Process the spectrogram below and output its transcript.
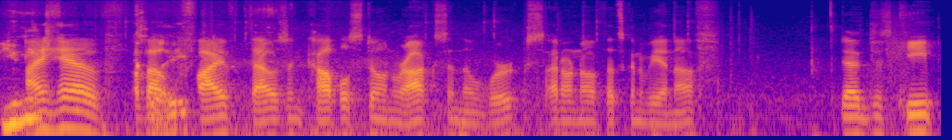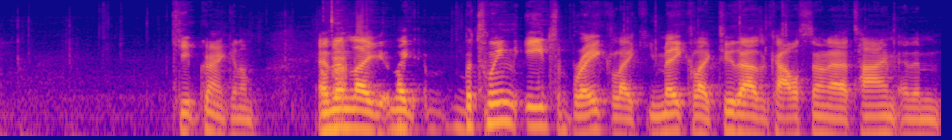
You need I have about five thousand cobblestone rocks in the works. I don't know if that's gonna be enough. Yeah, just keep keep cranking them. And then like like between each break, like you make like two thousand cobblestone at a time, and then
